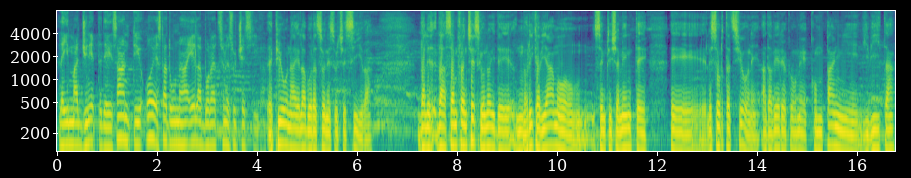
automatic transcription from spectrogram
le immaginette dei santi o è stata una elaborazione successiva? È più una elaborazione successiva. Dalle, da San Francesco noi de, ricaviamo semplicemente eh, l'esortazione ad avere come compagni di vita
